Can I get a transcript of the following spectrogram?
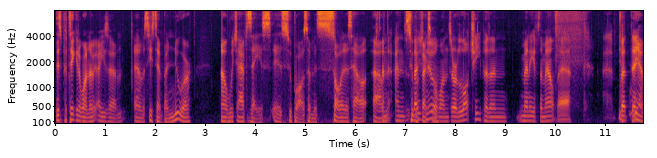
this particular one I, I use a, um, a C stand by Neewer, uh, which I have to say is is super awesome. It's solid as hell. Um, and and super those flexible. newer ones are a lot cheaper than many of them out there. Uh, but they, yeah,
